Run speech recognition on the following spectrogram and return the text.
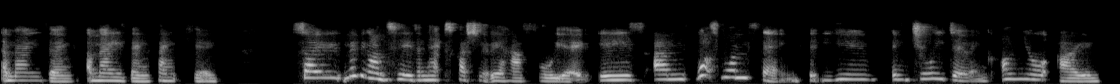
Amazing, amazing. Thank you. So, moving on to the next question that we have for you is um, what's one thing that you enjoy doing on your own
